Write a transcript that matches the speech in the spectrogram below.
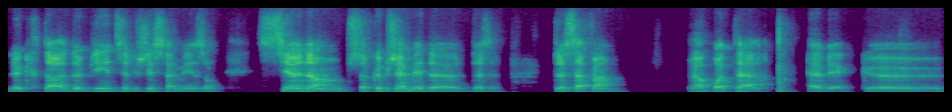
le critère de bien diriger sa maison. Si un homme ne s'occupe jamais de, sa femme, ne prend pas de temps avec, euh,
